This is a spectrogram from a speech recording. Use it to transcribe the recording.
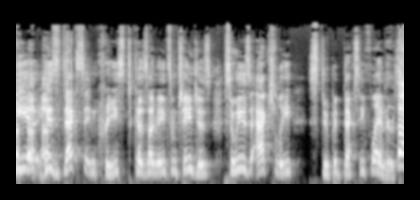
he his dex increased because I made some changes. So he is actually stupid Dexy Flanders.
